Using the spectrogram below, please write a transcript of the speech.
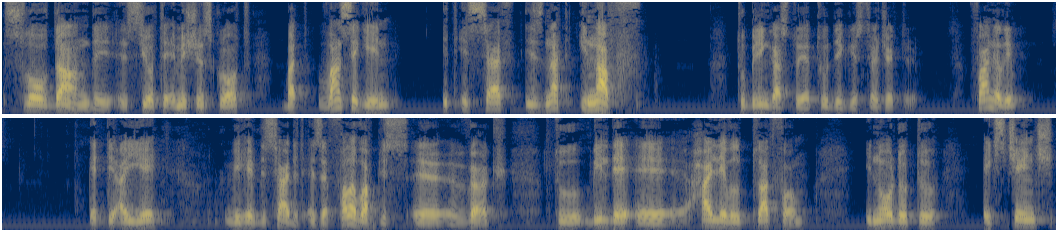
slow down the CO2 emissions growth, but once again, it itself is not enough to bring us to a two degrees trajectory. Finally, at the IEA, we have decided as a follow-up this uh, work to build a, a high-level platform in order to exchange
